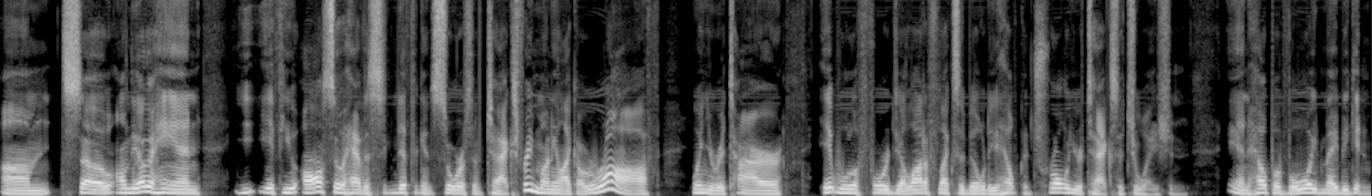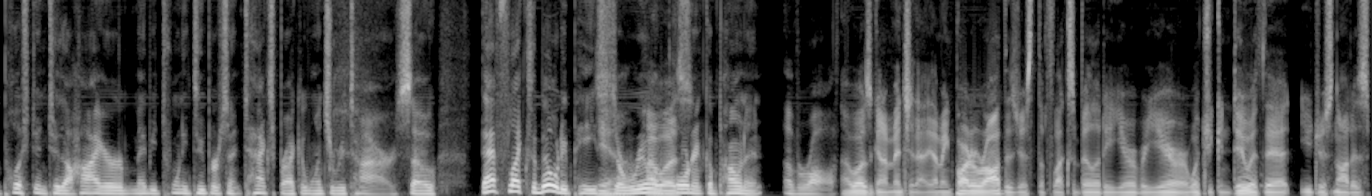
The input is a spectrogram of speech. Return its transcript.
Um, so, on the other hand, if you also have a significant source of tax free money like a Roth when you retire, it will afford you a lot of flexibility to help control your tax situation and help avoid maybe getting pushed into the higher, maybe 22% tax bracket once you retire. So that flexibility piece yeah, is a real was, important component of Roth. I was going to mention that. I mean, part of Roth is just the flexibility year over year or what you can do with it. You're just not as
